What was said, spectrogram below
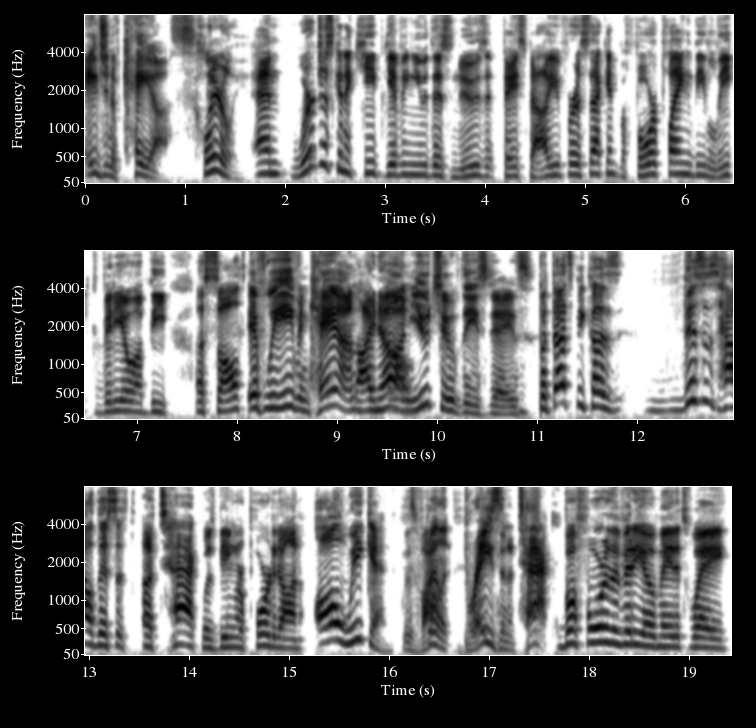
agent of chaos. Clearly. And we're just going to keep giving you this news at face value for a second before playing the leaked video of the assault. If we even can. I know. On YouTube these days. But that's because this is how this attack was being reported on all weekend This violent, brazen attack before the video made its way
